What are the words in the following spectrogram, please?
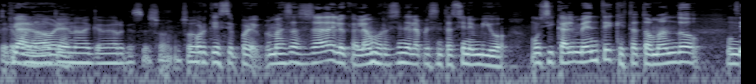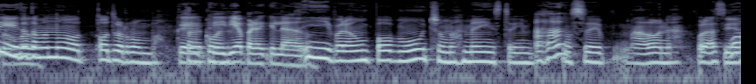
Pero Claro, bueno, no ahora. tiene nada que ver, qué sé yo. Yo- Porque se, más allá de lo que hablamos recién de la presentación en vivo, musicalmente que está tomando un sí, rumbo está tomando otro rumbo. que cual. iría para aquel lado. Y para un pop mucho más mainstream. Ajá. No sé, Madonna, por así Wow.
